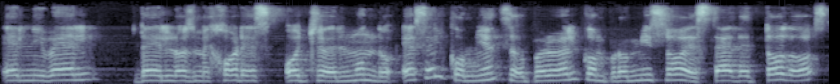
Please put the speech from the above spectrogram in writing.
el nivel de los mejores ocho del mundo. Es el comienzo, pero el compromiso está de todos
